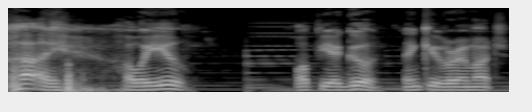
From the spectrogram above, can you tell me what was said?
Hi, how are you? Hope you're good. Thank you very much.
